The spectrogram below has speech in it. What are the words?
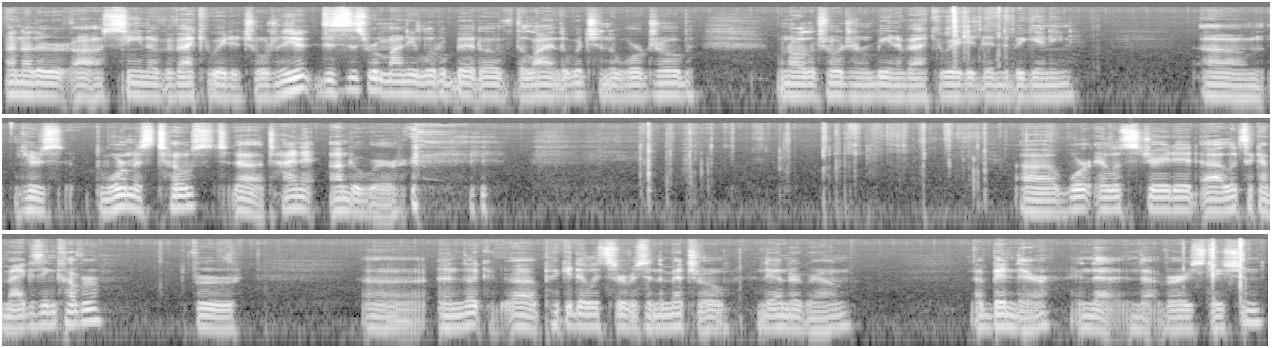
another uh, scene of evacuated children. Does this remind you a little bit of The Lion, the Witch, and the Wardrobe when all the children were being evacuated in the beginning? Um, here's the warmest toast, uh, Tynet underwear. uh, War Illustrated, uh, looks like a magazine cover for, uh, and look, uh, Piccadilly service in the metro, in the underground. I've been there in that in that very station.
